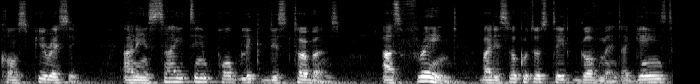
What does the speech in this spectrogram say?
conspiracy and inciting public disturbance as framed by the Sokoto state government against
